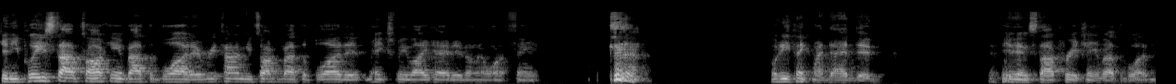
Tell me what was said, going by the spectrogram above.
"Can you please stop talking about the blood? Every time you talk about the blood, it makes me lightheaded and I want to faint." what do you think my dad did? He didn't stop preaching about the blood.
